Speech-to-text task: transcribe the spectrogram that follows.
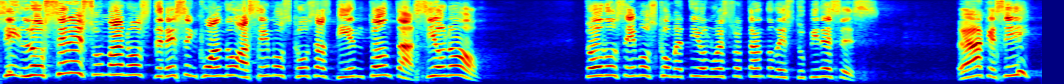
Sí, los seres humanos de vez en cuando hacemos cosas bien tontas, ¿sí o no? Todos hemos cometido nuestro tanto de estupideces. ¿Verdad que sí?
